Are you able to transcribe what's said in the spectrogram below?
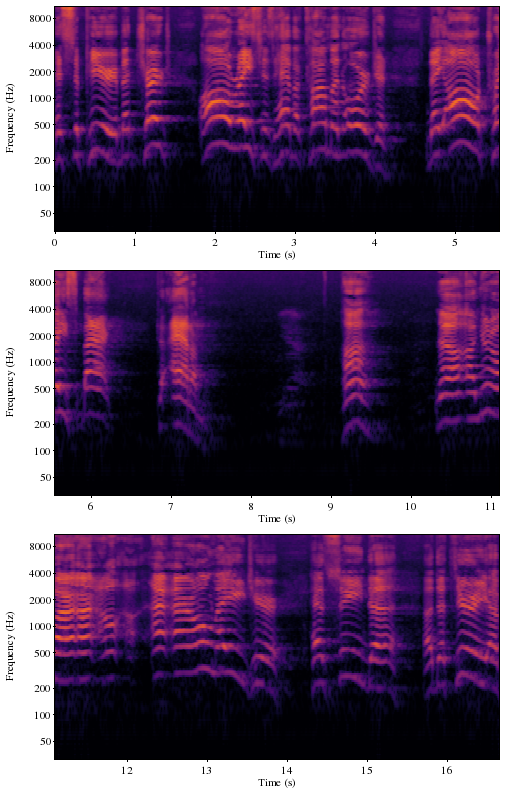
as superior. But, church, all races have a common origin. They all trace back to Adam. Huh? Now, uh, you know, our, our, our, our own age here has seen the, uh, the theory of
